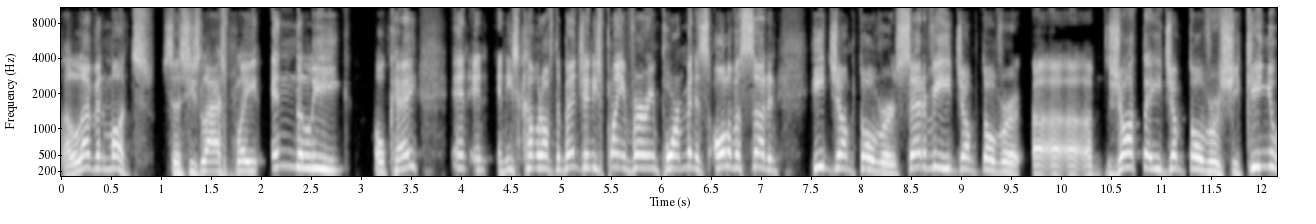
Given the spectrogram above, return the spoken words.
11 months since he's last played in the league okay? And, and and he's coming off the bench and he's playing very important minutes. All of a sudden, he jumped over Cervi, he jumped over uh, uh, uh, uh, Jota, he jumped over Chiquinho,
